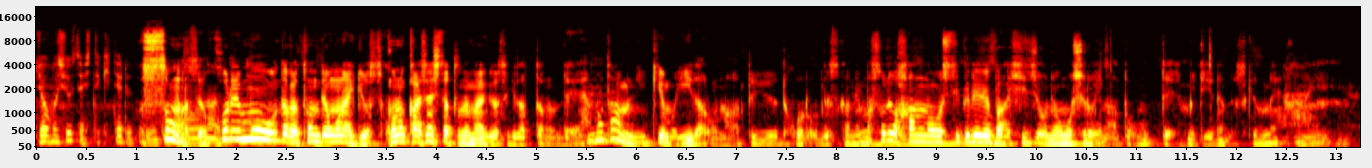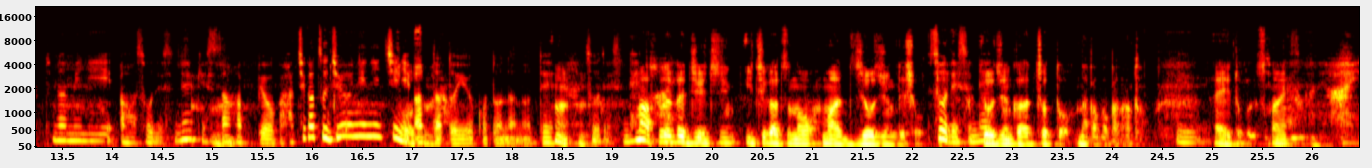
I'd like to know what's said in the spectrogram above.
情報修正してきてるっていう、そうなんですよ、これもだからとんでもない業績、この会社にしたらとんでもない業績だったので、まあ多分日経もいいだろうなというところですかね、まあ、それを反応してくれれば、非常に面白いなと思って見ているんですけどね。はい、うんちなみにあそうですね決算発表が8月12日にあったということなので、そうですね。まあそれで11、1月のまあ上旬でしょう。そうですね。上旬からちょっと半ばかなと、えいうところですかね。はい。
